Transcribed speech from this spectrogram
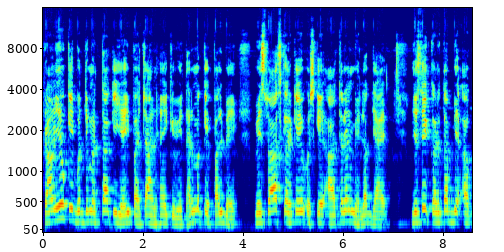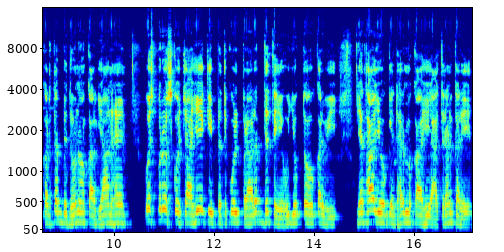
प्राणियों की बुद्धिमत्ता की यही पहचान है कि वे धर्म के फल में विश्वास करके उसके आचरण में लग जाए, जिसे कर्तव्य अकर्तव्य दोनों का ज्ञान है। उस पुरुष को चाहिए कि प्रतिकूल प्रारब्ध से युक्त होकर भी यथा योग्य धर्म का ही आचरण करे।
